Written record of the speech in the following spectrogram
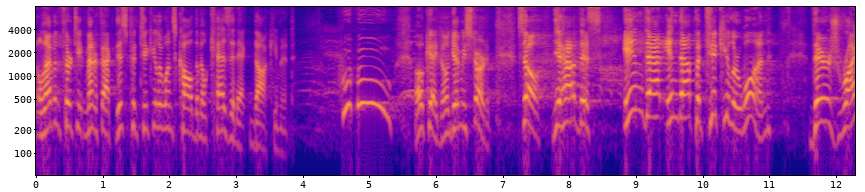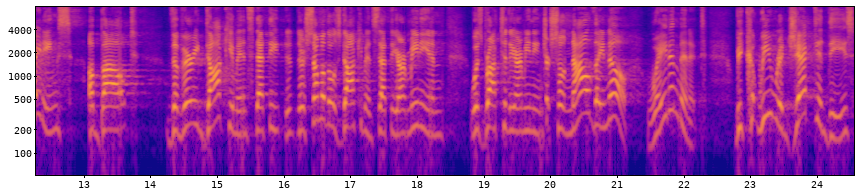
11 13 matter of fact this particular one's called the melchizedek document Woo-hoo. okay don't get me started so you have this in that in that particular one, there's writings about the very documents that the there's some of those documents that the Armenian was brought to the Armenian church. So now they know. Wait a minute. Because we rejected these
